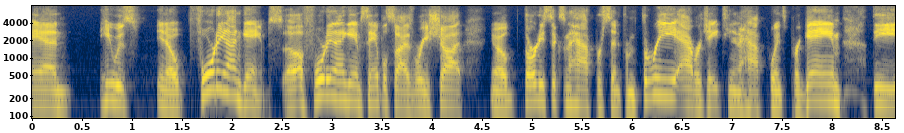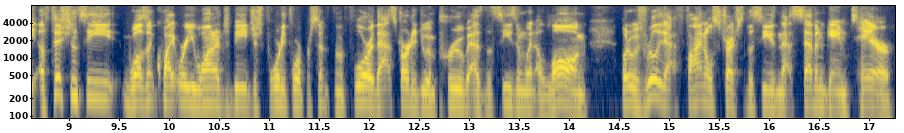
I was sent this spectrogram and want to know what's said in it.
and he was, you know, 49 games, a 49 game sample size where he shot, you know, 36.5% from three, average 18 and a half points per game. The efficiency wasn't quite where you wanted to be, just 44% from the floor. That started to improve as the season went along. But it was really that final stretch of the season, that seven game tear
